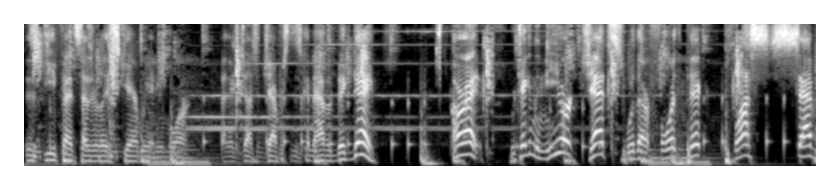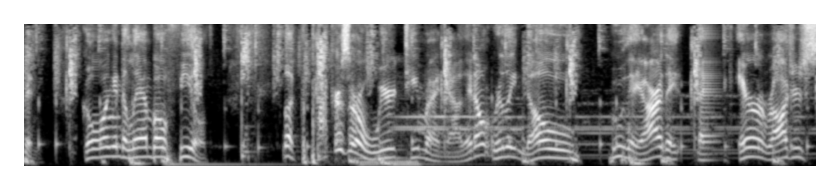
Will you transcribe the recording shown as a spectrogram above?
this defense doesn't really scare me anymore. I think Justin Jefferson's going to have a big day. All right, we're taking the New York Jets with our fourth pick, plus seven, going into Lambeau Field. Look, the Packers are a weird team right now. They don't really know who they are. They like Aaron Rodgers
